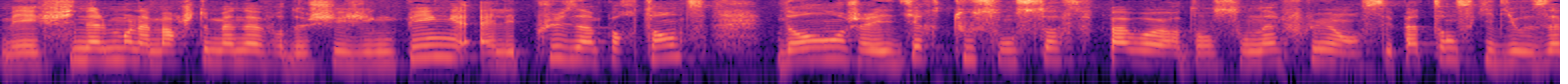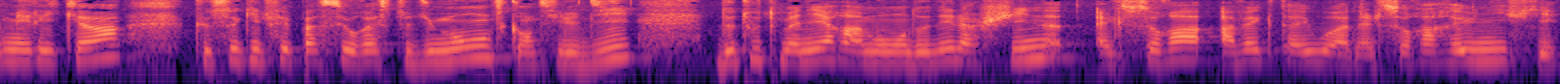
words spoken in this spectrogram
Mais finalement, la marge de manœuvre de Xi Jinping, elle est plus importante dans, j'allais dire, tout son soft power, dans son influence. C'est pas tant ce qu'il dit aux Américains que ce qu'il fait passer au reste du monde quand il dit, de toute manière, à un moment donné, la Chine, elle sera avec Taïwan, elle sera réunifiée.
